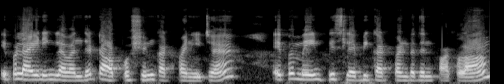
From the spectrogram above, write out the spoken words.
இப்போ லைனிங்கில் வந்து டாப் போர்ஷன் கட் பண்ணிட்டேன். இப்போ மெயின் பீஸில் எப்படி கட் பண்ணுறதுன்னு பார்க்கலாம்.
